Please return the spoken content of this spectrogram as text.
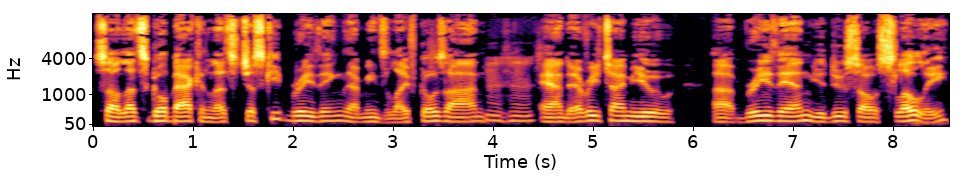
So let's go back and let's just keep breathing. That means life goes on. Mm-hmm. And every time you uh, breathe in, you do so slowly.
